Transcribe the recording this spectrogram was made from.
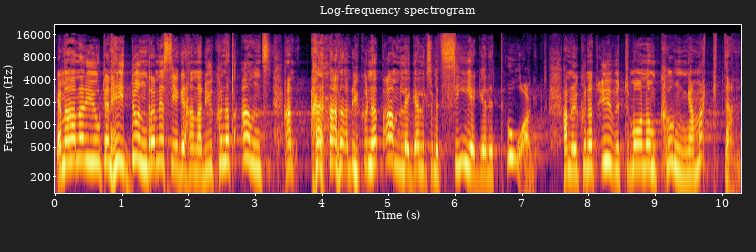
Ja, men han hade gjort en hejdundrande seger. Han hade ju kunnat, an, han, han hade ju kunnat anlägga liksom ett segertåg. Han hade kunnat utmana om kungamakten.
